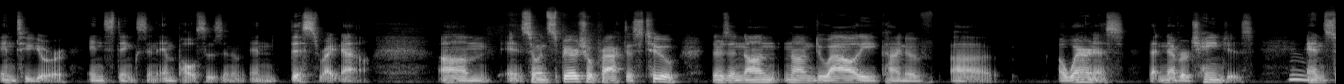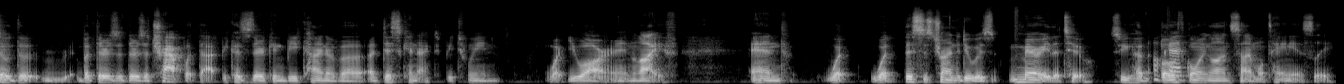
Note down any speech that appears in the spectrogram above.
into your instincts and impulses and, and this right now. Um, and so in spiritual practice too there's a non non-duality kind of uh, awareness that never changes. And so the but there's a, there's a trap with that because there can be kind of a, a disconnect between what you are in life and what what this is trying to do is marry the two so you have Okay. both going on simultaneously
